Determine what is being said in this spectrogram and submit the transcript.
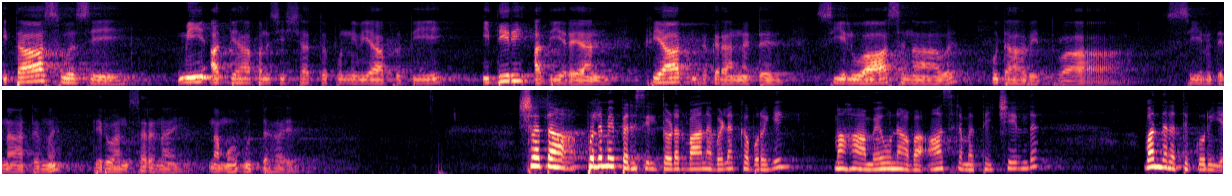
ඊතා සුවසේ මේ අධ්‍යාපන ශිෂ්‍යත්ව පුණ්‍ය ව්‍යාපෘතියේ ඉදිරි අධීරයන් ක්‍රියාත්මක කරන්නට සියලු ආසනාව උදා වෙත්වා සියලු දෙනාටම තෙරුවන් සරණයි නමෝ බුද්ධාය ஸ்ரதா புலமை பரிசில் தொடர்பான விளக்க உரையை மகா மெவுனாவா ஆசிரமத்தைச் சேர்ந்த வந்தனத்துக்குரிய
